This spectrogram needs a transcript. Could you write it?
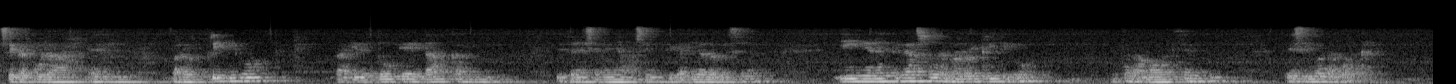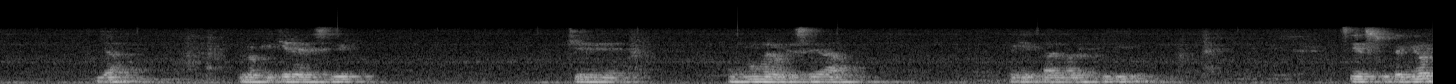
se calcula el valor crítico, aquí de toque, tanca, diferencia mínima significativa, lo que sea. Y en este caso, el valor crítico damos un ejemplo, es igual a 4. ¿Ya? Lo que quiere decir que un número que sea, aquí está el valor crítico, si es superior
